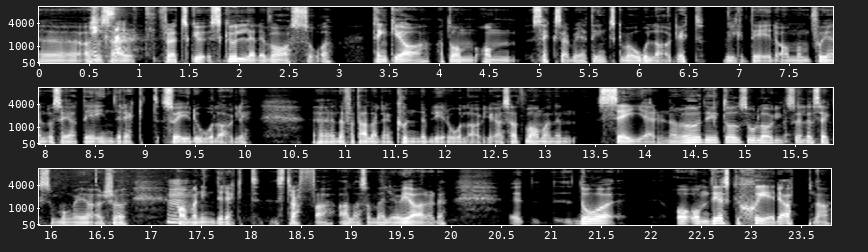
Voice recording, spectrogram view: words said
Uh, alltså Exakt. Här, för att sku, skulle det vara så, tänker jag, att om, om sexarbete inte skulle vara olagligt, vilket det är idag, man får ju ändå säga att det är indirekt, så är det olagligt. Uh, därför att alla dina kunder blir olagliga. Så att vad man än säger, när det är inte alls olagligt att sälja sex som många gör, så mm. har man indirekt straffa alla som väljer att göra det. Uh, då, och om det ska ske i det öppna,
